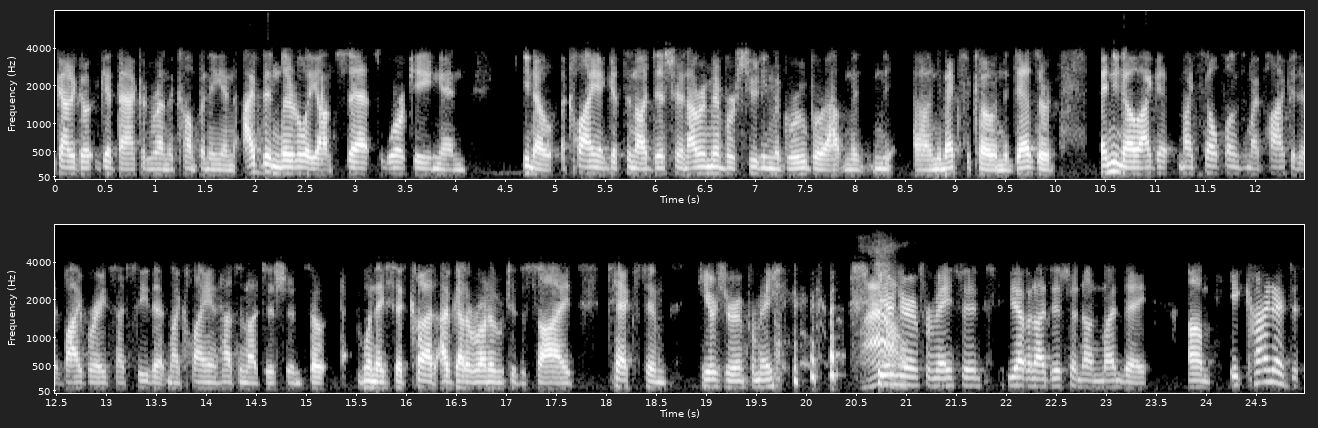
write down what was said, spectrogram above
got to go get back and run the company. And I've been literally on sets working, and you know, a client gets an audition. I remember shooting MacGruber out in the uh, New Mexico in the desert, and you know, I get my cell phone's in my pocket. It vibrates. I see that my client has an audition. So when they said cut, I've got to run over to the side, text him. Here's your information. Wow. Here's your information. You have an audition on Monday. Um, it kind of just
